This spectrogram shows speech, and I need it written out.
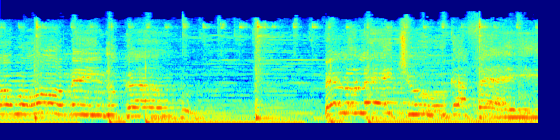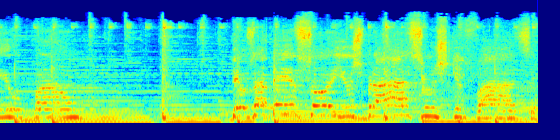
ao homem do campo pelo leite, o café e o pão. Deus abençoe os braços que fazem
